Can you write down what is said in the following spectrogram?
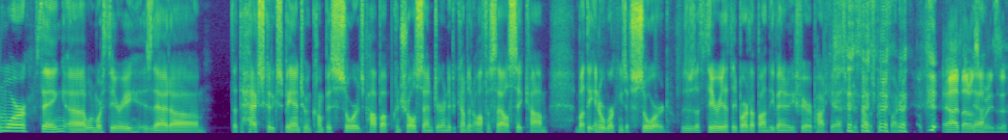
more thing, uh, one more theory is that um, that the hex could expand to encompass Sword's pop-up control center, and it becomes an office-style sitcom about the inner workings of Sword. This is a theory that they brought up on the Vanity Fair podcast, which I thought was pretty funny. Yeah, I thought it was Yeah. funny too.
